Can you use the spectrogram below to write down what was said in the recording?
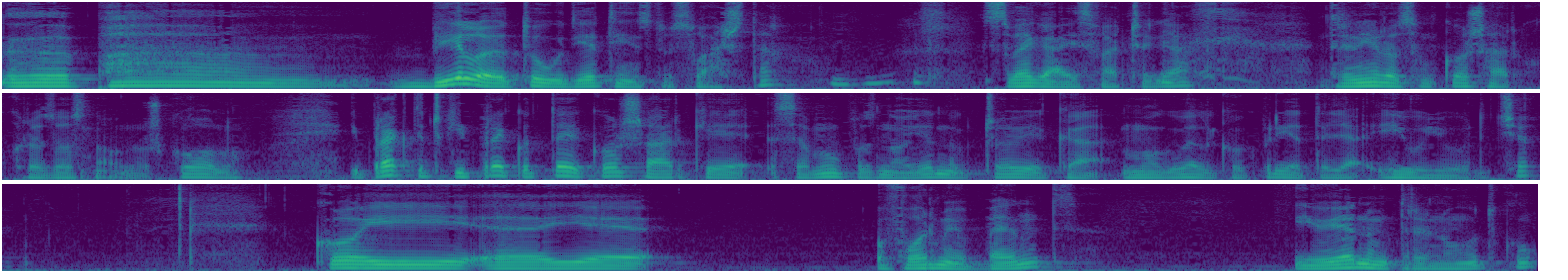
E, pa, bilo je tu u djetinstvu svašta. Svega i svačega. Trenirao sam košarku kroz osnovnu školu. I praktički preko te košarke sam upoznao jednog čovjeka, mog velikog prijatelja Iju Jurića, koji e, je oformio band i u jednom trenutku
